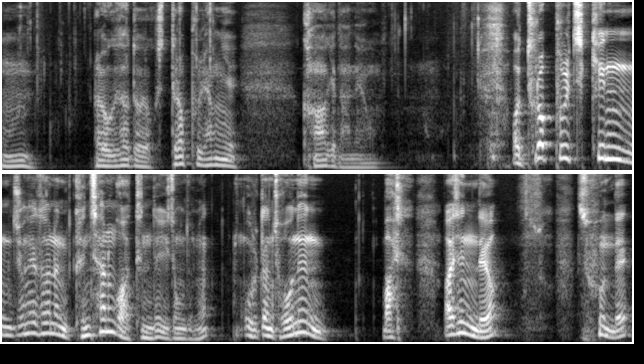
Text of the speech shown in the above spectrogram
음, 여기서도 역시 트러플 향이 강하게 나네요. 어, 트러플 치킨 중에서는 괜찮은 것 같은데 이 정도면? 어, 일단 저는 맛 맛있는데요? 좋은데?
